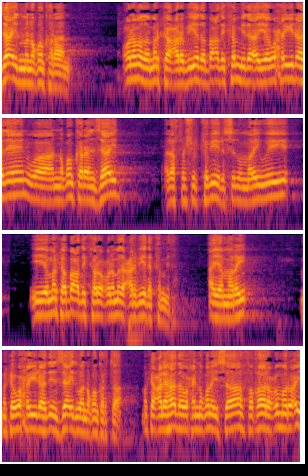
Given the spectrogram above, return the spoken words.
zaa'id ma noqon karaan culammada marka carabiyada bacdi ka mida ayaa waxay yidhaahdeen waa noqon karaan zaa'id alakhfashu lkabiir siduu maray weeye. Iyo marka bacdi kaleo culammada carabiyada ka mida ayaa maray. Marka waxay yidhahdeen zaa'id waa noqon kartaa marka calaa hada waxay noqonaysaa faqaala cumaru ay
